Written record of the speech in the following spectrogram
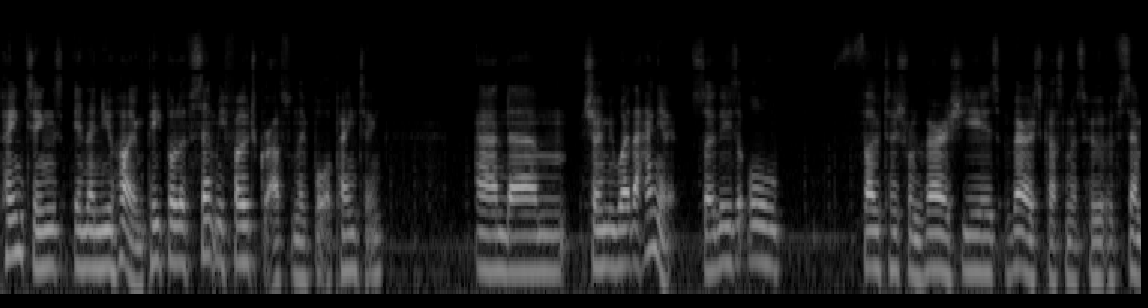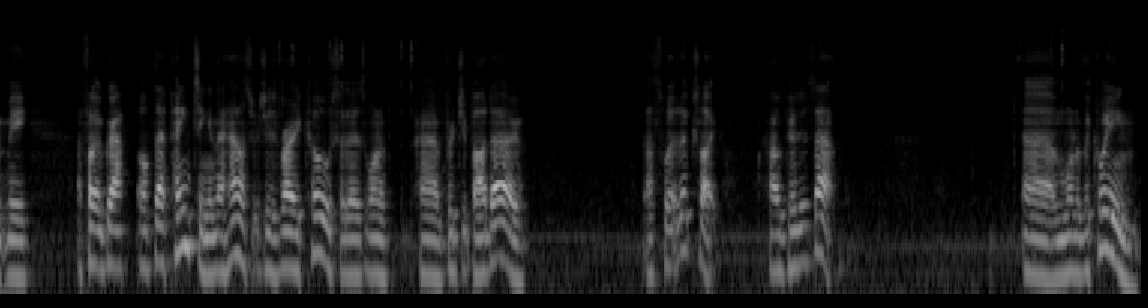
paintings in their new home. People have sent me photographs when they've bought a painting and um, shown me where they're hanging it. So these are all photos from various years, various customers who have sent me a photograph of their painting in their house, which is very cool. So there's one of uh, Brigitte Bardot. That's what it looks like. How good is that? Um, one of the Queen.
